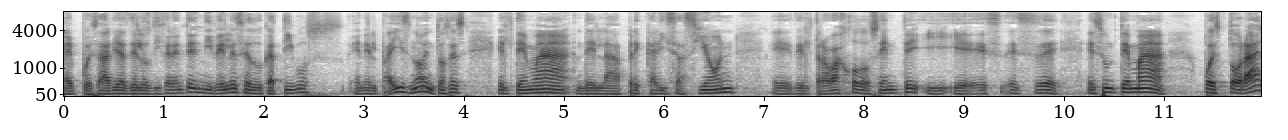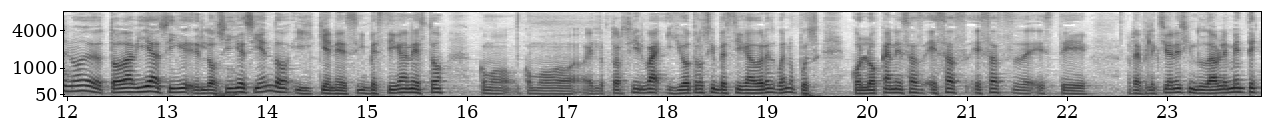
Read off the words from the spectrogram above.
eh, pues áreas de los diferentes niveles educativos en el país, ¿no? Entonces, el tema de la precarización eh, del trabajo docente y es, es, eh, es un tema pues toral, ¿no? Todavía sigue, lo sigue siendo y quienes investigan esto, como, como el doctor Silva y otros investigadores, bueno, pues colocan esas, esas, esas, este, reflexiones indudablemente.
